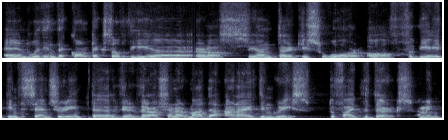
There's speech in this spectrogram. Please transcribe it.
And within the context of the uh, Russian Turkish War of the 18th century, the, the, the Russian Armada arrived in Greece to fight the Turks. I mean,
